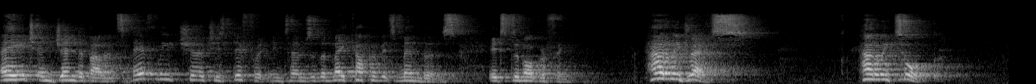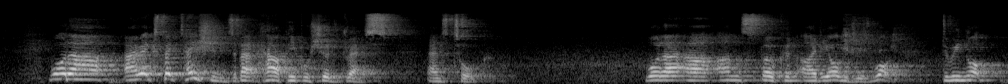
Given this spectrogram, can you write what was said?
age, and gender balance. Every church is different in terms of the makeup of its members, its demography. How do we dress? How do we talk? What are our expectations about how people should dress and talk? What are our unspoken ideologies? What do we not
